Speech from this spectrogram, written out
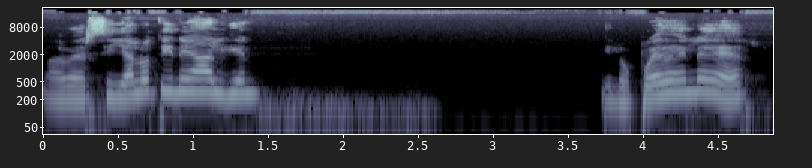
A ver si ya lo tiene alguien y lo puede leer.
